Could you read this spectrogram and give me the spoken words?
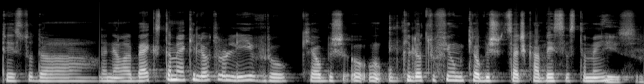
texto da Daniela Beck, também é aquele outro livro, que é o, bicho, o, aquele outro filme, que é o Bicho de Sete Cabeças também. Isso,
